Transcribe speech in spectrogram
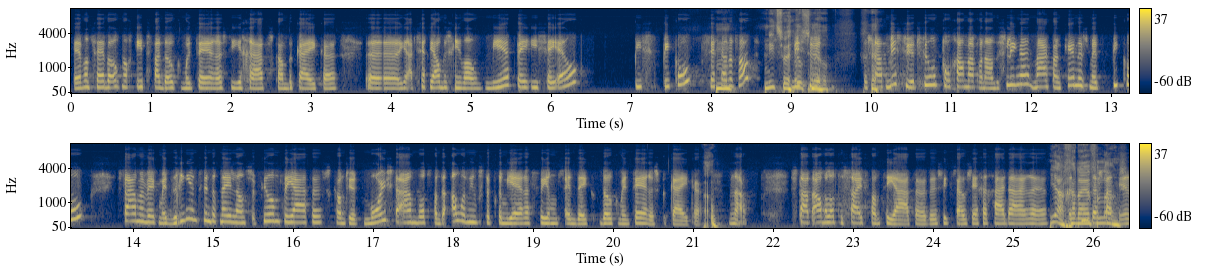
Hè, want ze hebben ook nog ITVA documentaires die je gratis kan bekijken. Eh, ja, het zegt jou misschien wel meer, PICL, Pikkel, zegt dat Hm. het wat? Niet zo heel snel. Er staat mist u het filmprogramma van Aan de Slingen, maak dan kennis met Pikkel. Samenwerk met 23 Nederlandse filmtheaters kan u het mooiste aanbod van de allernieuwste première films en documentaires bekijken. Oh. Nou, staat allemaal op de site van theater. Dus ik zou zeggen, ga daar. eh, Ja, ga daar even langs.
